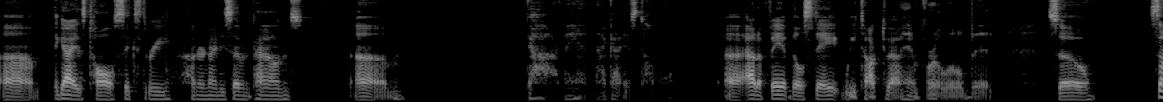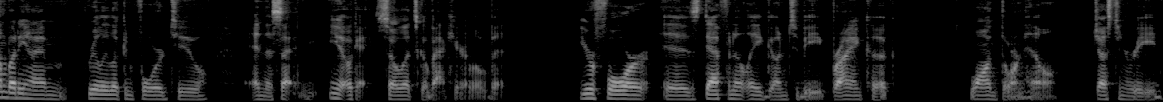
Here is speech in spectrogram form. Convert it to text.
Um, the guy is tall, 6'3", 197 pounds. Um, God, man, that guy is tall. Uh, out of Fayetteville State, we talked about him for a little bit. So, somebody I'm really looking forward to in the set. You know, okay, so let's go back here a little bit. Your four is definitely going to be Bryan Cook, Juan Thornhill, Justin Reid,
